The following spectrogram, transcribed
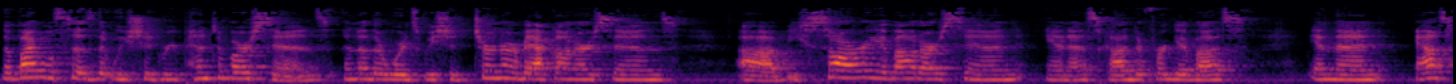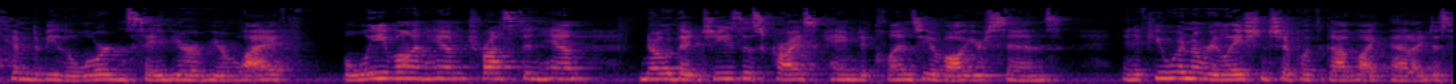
The Bible says that we should repent of our sins. In other words, we should turn our back on our sins, uh, be sorry about our sin, and ask God to forgive us, and then ask Him to be the Lord and Savior of your life. Believe on Him, trust in Him, know that Jesus Christ came to cleanse you of all your sins and if you were in a relationship with God like that, I just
